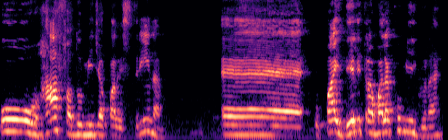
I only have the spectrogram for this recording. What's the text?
O Rafa do Mídia Palestrina, é... o pai dele trabalha comigo, né?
